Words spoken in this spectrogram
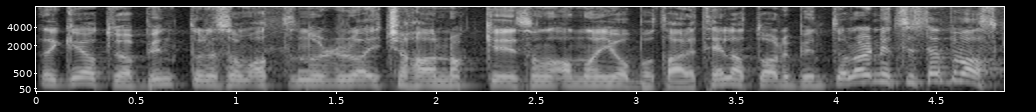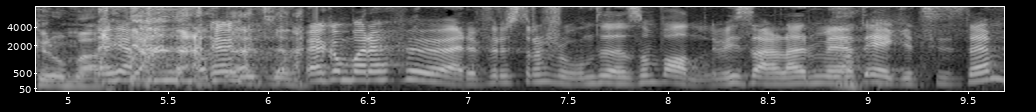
det er gøy at du har begynt å liksom, At når du da ikke har noe sånn annen jobb å ta deg til, at du har begynt å lage nytt system på vaskerommet. Ja. Det litt sånn- Jeg kan bare høre frustrasjonen til den som vanligvis er der med et eget system.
